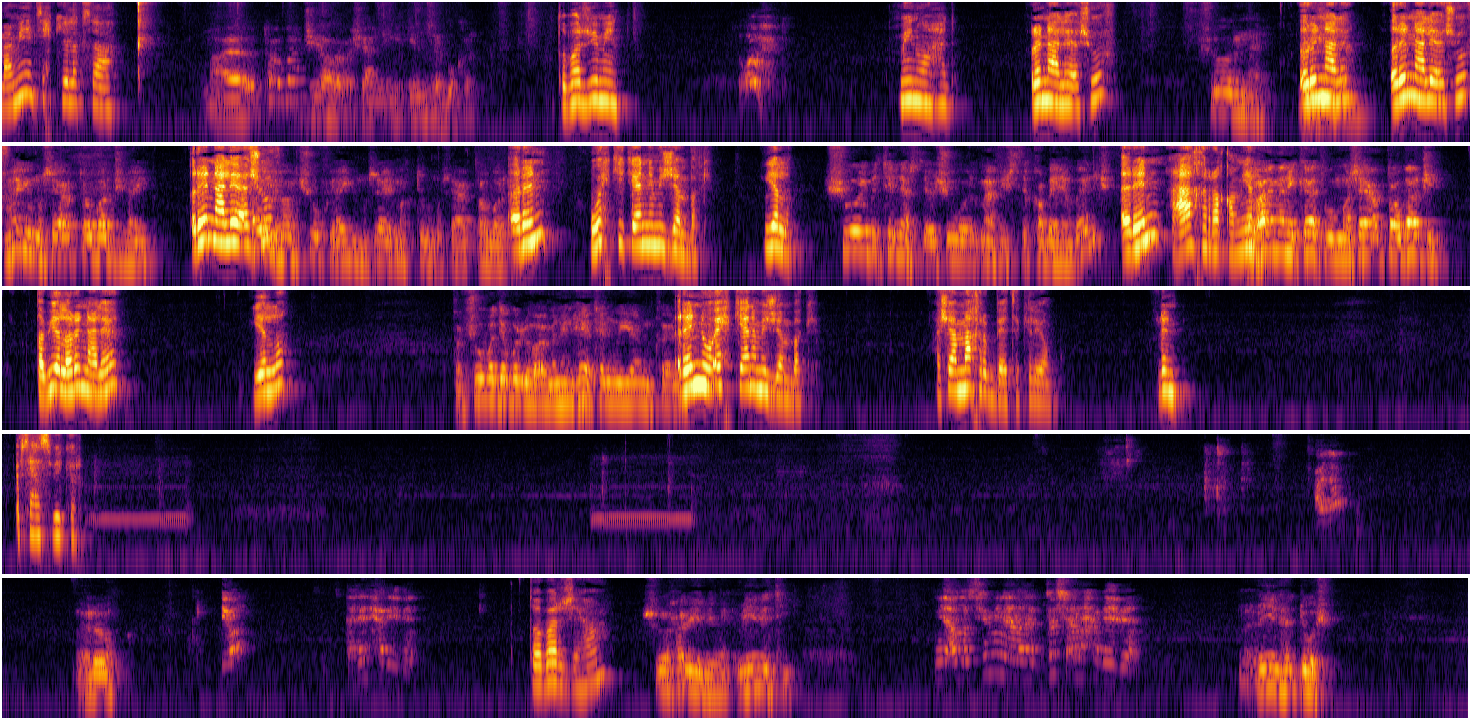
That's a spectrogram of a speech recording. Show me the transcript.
مع مين تحكي لك ساعة؟ مع طابرجي هذا عشان ينزل بكرة. طبرجي مين؟ واحد. مين واحد؟ رن عليه أشوف. شو رن؟ رن عليه رن عليه أشوف. هي مساعد طابرجي هي رن عليه أشوف. هي شوفي هي مساعد مكتوب مساعد طابرجي رن واحكي كأني مش جنبك. يلا. شو يا بنت الناس؟ شو ما فيش ثقة بيني وبينك؟ رن على آخر رقم يلا. والله ماني كاتب مساعد طابرجي طب يلا رن عليه. يلا. طب شو بدي أقول له؟ من انهيت أنا وياه المكالمه رن واحكي أنا مش جنبك. عشان ما أخرب بيتك اليوم. رن. افتح ال speaker ألو ألو. أيوه. اهلين حبيبي طبرجي ها؟ شو حبيبي مين انت يا الله شو مين؟ أنا هدوش أنا حبيبي مين هدوش؟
